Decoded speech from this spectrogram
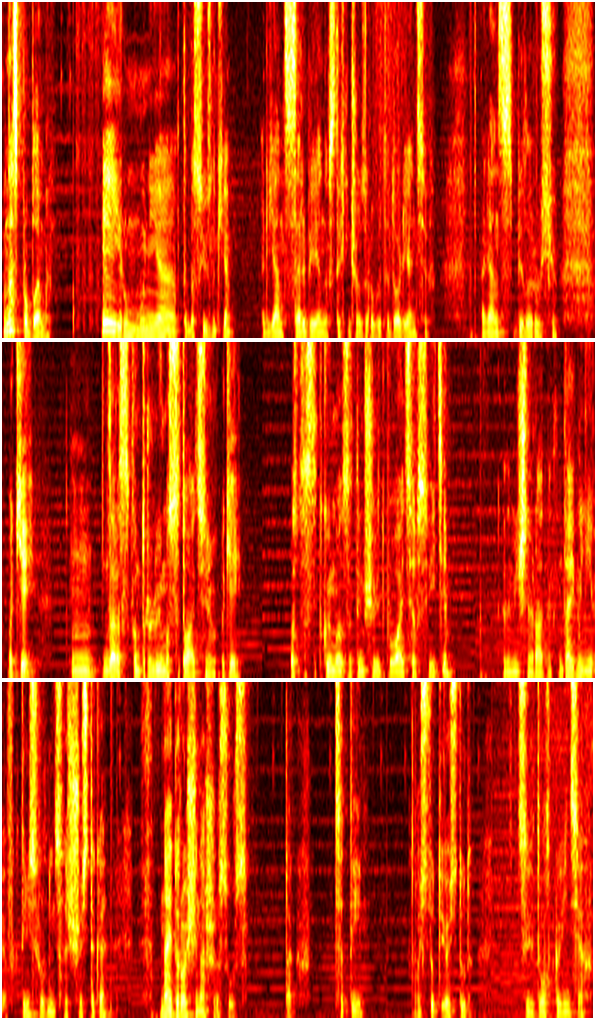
У нас проблеми. Ей, Румунія, в тебе союзник є? Альянс Сербія не встиг нічого зробити до альянсів. Альянс з Білорусію. Окей. М, Зараз контролюємо ситуацію. Окей. Просто слідкуємо за тим, що відбувається в світі. Економічний радник. Ну, дай мені ефективність ровниця щось таке. Найдорожчий наш ресурс. Так, це ти. Ось тут і ось тут. В цих двох провінціях.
